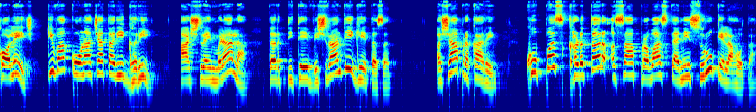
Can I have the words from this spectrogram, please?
कॉलेज किंवा कोणाच्या तरी घरी आश्रय मिळाला तर तिथे विश्रांती घेत असत. अशा प्रकारे खूपच खडतर असा प्रवास त्यांनी सुरू केला होता.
